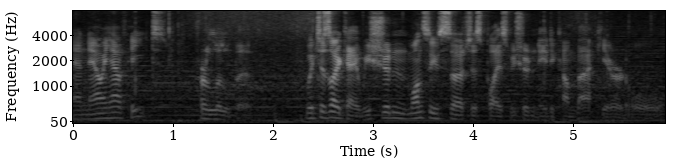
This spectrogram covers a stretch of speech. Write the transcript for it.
and now we have heat for a little bit. Which is okay, we shouldn't, once we've searched this place, we shouldn't need to come back here at all.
